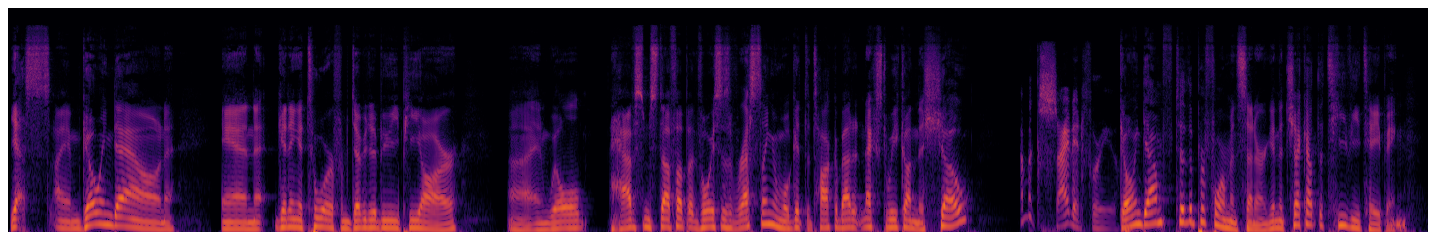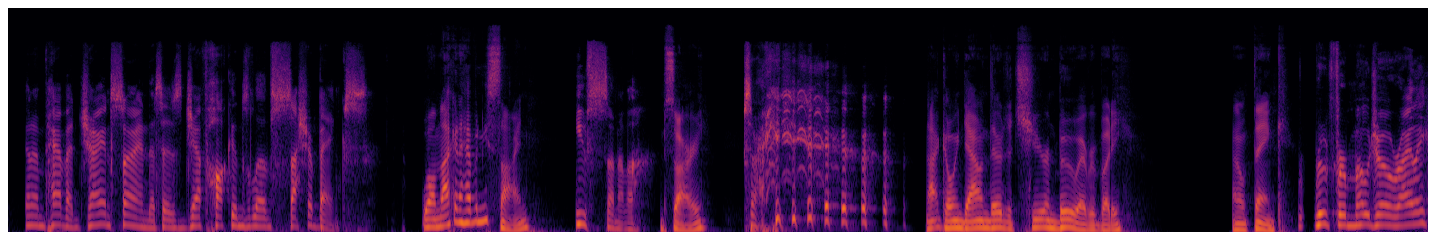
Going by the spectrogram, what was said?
yes, I am going down and getting a tour from WWE PR, uh, and we'll have some stuff up at Voices of Wrestling, and we'll get to talk about it next week on the show. I'm excited for you. Going down to the Performance Center, I'm going to check out the TV taping. Gonna have a giant sign that says Jeff Hawkins loves Sasha Banks. Well, I'm not to have any sign. You son of a. I'm sorry. Sorry. Not going down there to cheer and boo everybody. I don't think. Root for Mojo Riley.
